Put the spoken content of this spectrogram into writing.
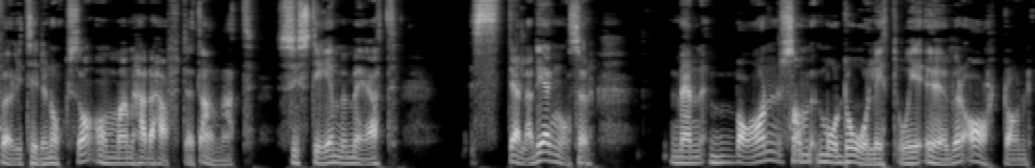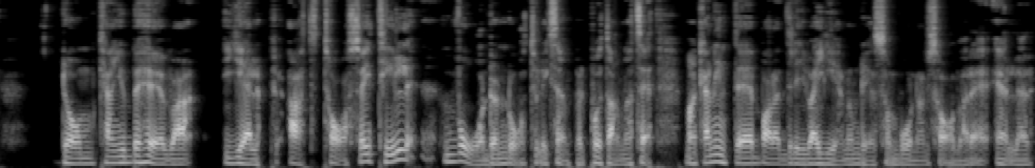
förr i tiden också om man hade haft ett annat system med att ställa diagnoser. Men barn som mår dåligt och är över 18, de kan ju behöva hjälp att ta sig till vården då till exempel på ett annat sätt. Man kan inte bara driva igenom det som vårdnadshavare eller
